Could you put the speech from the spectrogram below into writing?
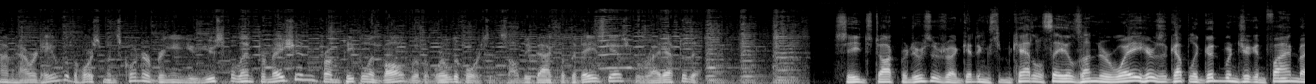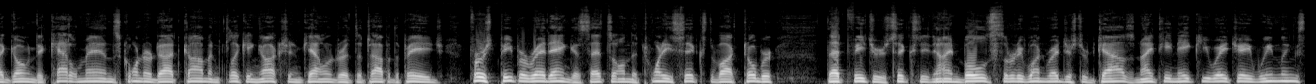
I'm Howard Hale with the Horseman's Corner, bringing you useful information from people involved with the world of horses. I'll be back with today's guest right after this. Seed stock producers are getting some cattle sales underway. Here's a couple of good ones you can find by going to cattlemanscorner.com and clicking auction calendar at the top of the page. First Peeper Red Angus, that's on the 26th of October. That features 69 bulls, 31 registered cows, 19 AQHA weanlings,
